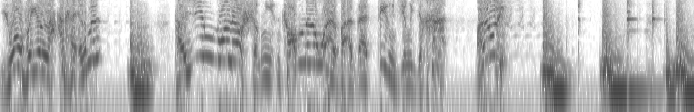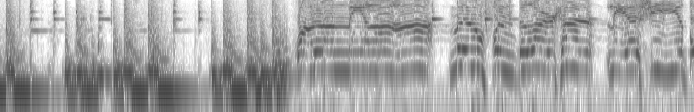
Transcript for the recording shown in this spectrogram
岳飞拉开了门，他迎着了声音，朝门外边再定睛一看，哎呦！哗啦啦，门分的二扇裂西东，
